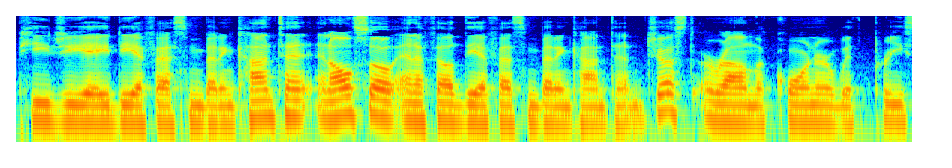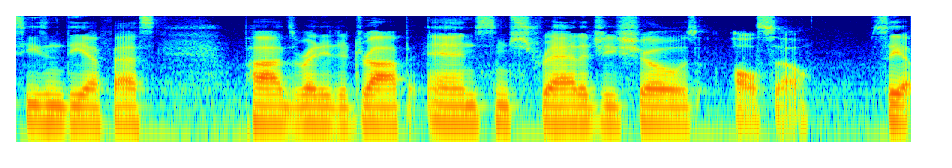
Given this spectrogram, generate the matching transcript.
PGA DFS and betting content and also NFL DFS and betting content just around the corner with preseason DFS pods ready to drop and some strategy shows also. See ya.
